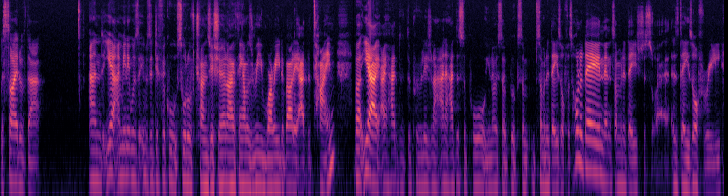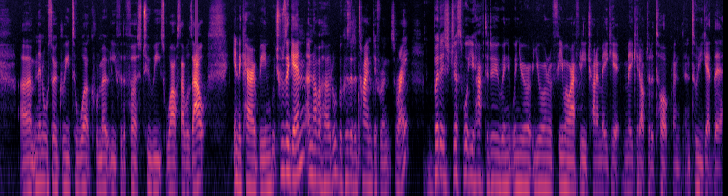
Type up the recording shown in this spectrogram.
beside of that? And yeah i mean it was it was a difficult sort of transition. I think i was really worried about it at the time. But yeah i, I had the privilege and I, and I, had the support you know so booked some some of the days off as holiday and then some of the days just uh, as days off really. Um, and then also agreed to work remotely for the first two weeks whilst i was out in the caribbean which was again another hurdle because of the time difference right? But it's just what you have to do when, when you're you're a female athlete trying to make it make it up to the top and until you get there.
